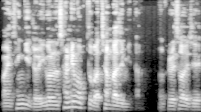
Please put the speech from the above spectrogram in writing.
많이 생기죠. 이거는 산림업도 마찬가지입니다. 어, 그래서 이제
